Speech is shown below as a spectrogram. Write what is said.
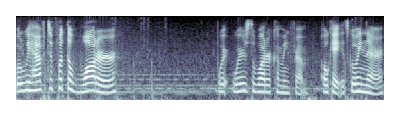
But we have to put the water. Where, where's the water coming from? Okay, it's going there.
